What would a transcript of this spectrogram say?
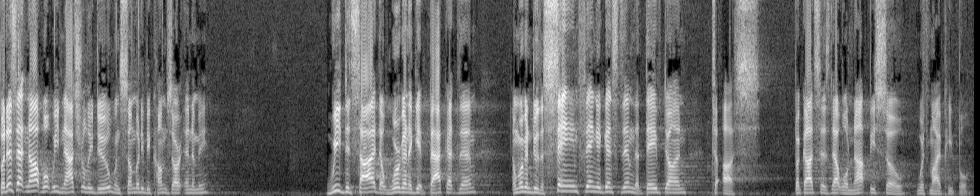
But is that not what we naturally do when somebody becomes our enemy? We decide that we're going to get back at them and we're going to do the same thing against them that they've done to us. But God says that will not be so with my people.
